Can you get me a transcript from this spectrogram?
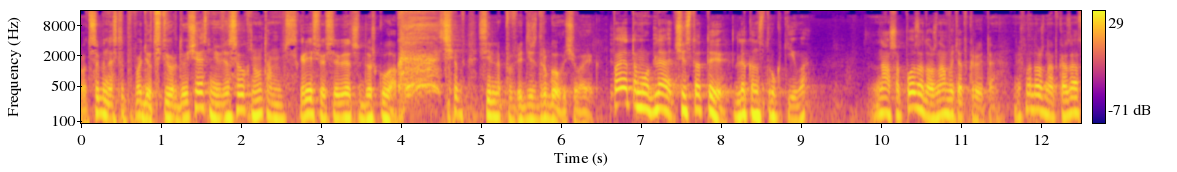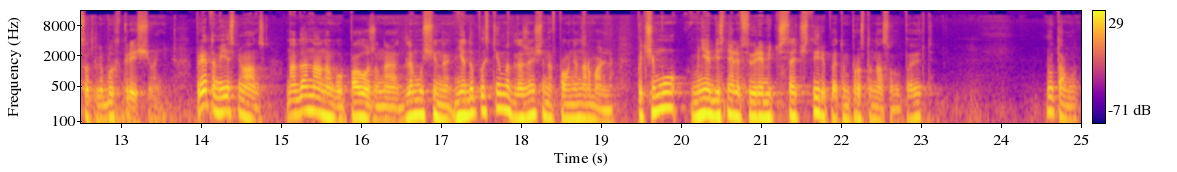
Вот, особенно если попадет в твердую часть, не в висок, ну там, скорее всего, себе отшибешь кулак, чем сильно повредишь другого человека. Поэтому для чистоты, для конструктива наша поза должна быть открытая. То есть мы должны отказаться от любых скрещиваний. При этом есть нюанс. Нога на ногу положенная для мужчины недопустима, для женщины вполне нормально. Почему? Мне объясняли все время часа четыре, поэтому просто на слово поверьте. Ну, там вот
